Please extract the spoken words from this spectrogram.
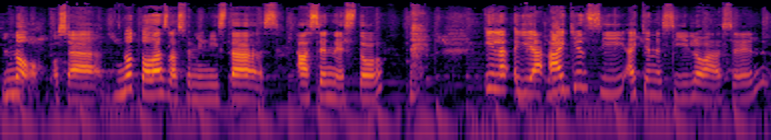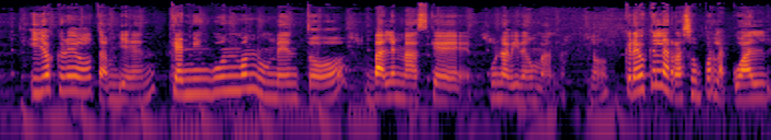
No, o sea, no todas las feministas hacen esto. y, y hay quien sí, hay quienes sí lo hacen. Y yo creo también que ningún monumento vale más que una vida humana. Creo que la razón por la cual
